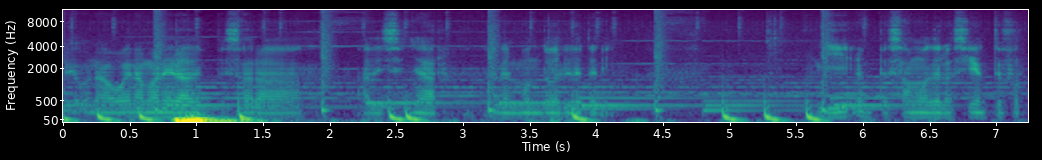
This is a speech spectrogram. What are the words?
es una buena manera de empezar a, diseñar en el mundo del lettering. Y empezamos de la siguiente forma.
